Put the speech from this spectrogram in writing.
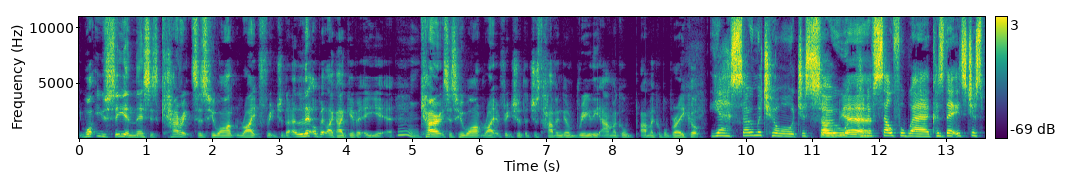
what you see in this is characters who aren't right for each other. A little bit like I give it a year. Hmm. Characters who aren't right for each other, just having a really amicable amicable breakup. Yeah, so mature, just So, so, yeah. kind of self-aware because it's just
